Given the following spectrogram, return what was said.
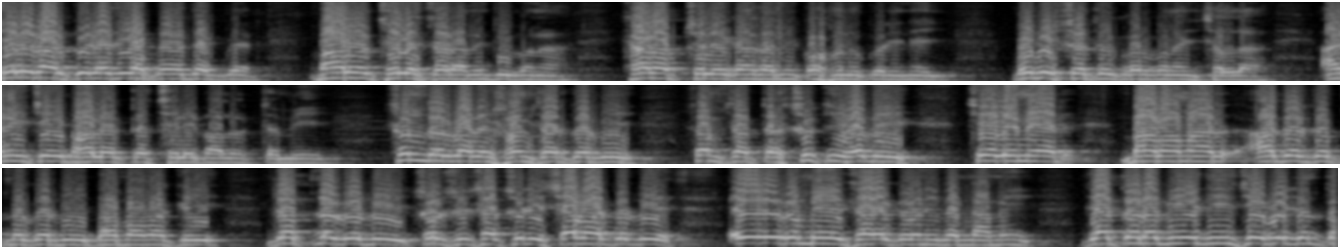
ছেলে বার করে দিয়ে আপনারা দেখবেন? ভালো ছেলে ছাড়া আমি দিব না খারাপ ছেলে কাজ আমি কখনো করি নাই। ভবিষ্যতে করব না ইনশাল্লাহ। আমি চাই ভালো একটা ছেলে, ভালো একটা মেয়ে। সুন্দরভাবে সংসার করবে, সংসারটা সুখী হবে, ছেলে মেয়ের বাবা মার আদর যত্ন করবে, বাবা মাকে যত্ন করবে, শ্বশুর শাশুড়ি সেবা করবে। এইরকম মেয়ে ছাড়া কেউ নিবেন না আমি। যতটা বিয়ে দিয়েছি পর্যন্ত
